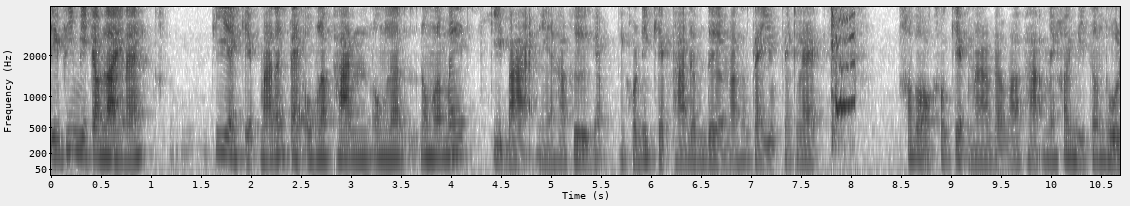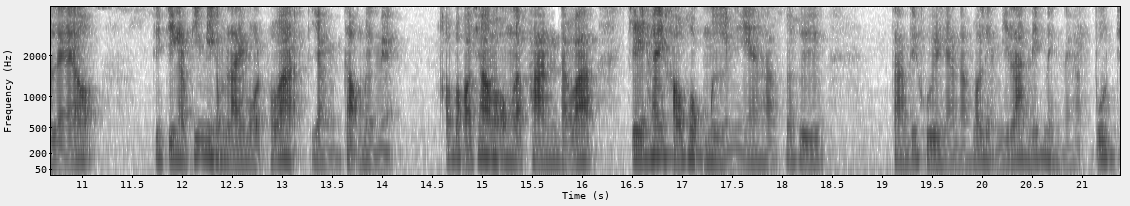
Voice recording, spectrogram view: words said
ริง ๆ พี่มีกำไรนะพี่อยากเก็บมาตั้งแต่องค์ละพันองค์ละองค์ละไม่กี่บาทเนี่ยครับคือแบบเป็นคนที่เก็บพระเดิมๆมาตั้งแต่ยุคแรกๆ เขาบอกว่าเขาเก็บมาแบบว่าพระไม่ค่อยมีต้นทุนแล้ว จริงๆอะพี่มีกำไรหมดเพราะว่าอย่างตอกหนึ่งเนี่ยเขาบอกเขาเช่ามาองค์ละพันแต่ว่าเจให้เขาหกหมื่นอย่างเงี้ยครับ ก็คือตามที่คุยกันนะเพราะเหรียญมีลั่นนิดนึงนะครับปูจ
